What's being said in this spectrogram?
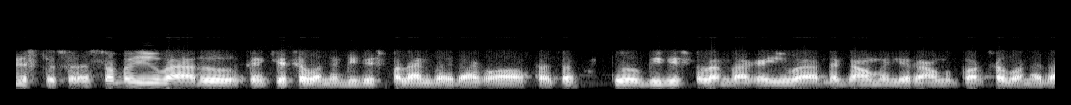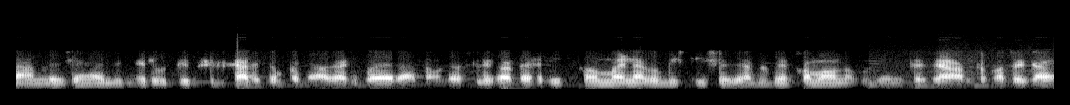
यस्तो छ सबै युवाहरू चाहिँ के छ भने विदेश पलायन भइरहेको अवस्था छ। त्यो विदेश पलायन भएका युवाहरूलाई गाउँमै लिएर आउनुपर्छ भनेर हामीले चाहिँ अहिले मेरो उद्यमशील कार्यक्रम पनि अगाडि बढाइरहेका छौँ जसले गर्दाखेरि महिनाको बिस तिस हजार रुपियाँ कमाउनको निम्ति चाहिँ अन्त कतै जान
